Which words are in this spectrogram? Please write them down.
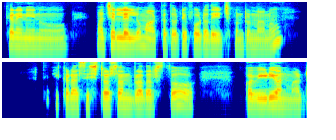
ఇక్కడ నేను మా చెల్లెళ్ళు మా అక్కతోటి ఫోటో తీయించుకుంటున్నాను. ఇక్కడ సిస్టర్స్ అండ్ బ్రదర్స్తో ఒక వీడియో అనమాట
